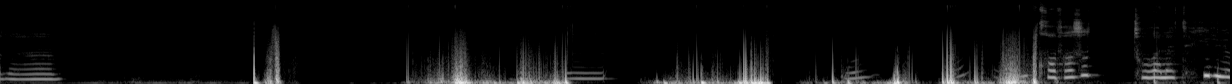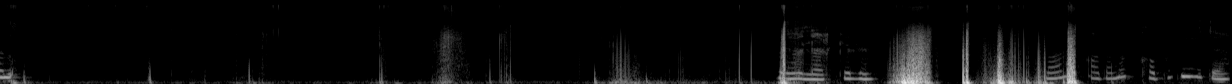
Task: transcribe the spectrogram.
Oğlum Kafası tuvalete giriyor. lan. Beyler gelin. Lan adama kapı girdi.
